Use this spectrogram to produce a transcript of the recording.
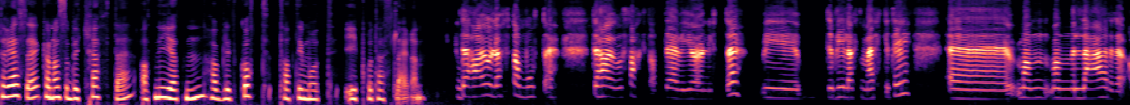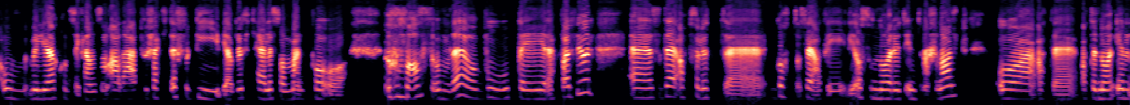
Therese kan også bekrefte at nyheten har blitt godt tatt imot i protestleiren det har jo løfta motet. Det har jo sagt at det vi gjør, nytter. Vi, det blir lagt merke til. Eh, man, man, lærer om miljøkonsekvensene av dette prosjektet fordi vi har brukt hele sommeren på å, å mase om det og bo oppe i Repparfjord. Eh, så det er absolutt eh, godt å se at vi, vi, også når ut internasjonalt, og at det, at det når inn.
